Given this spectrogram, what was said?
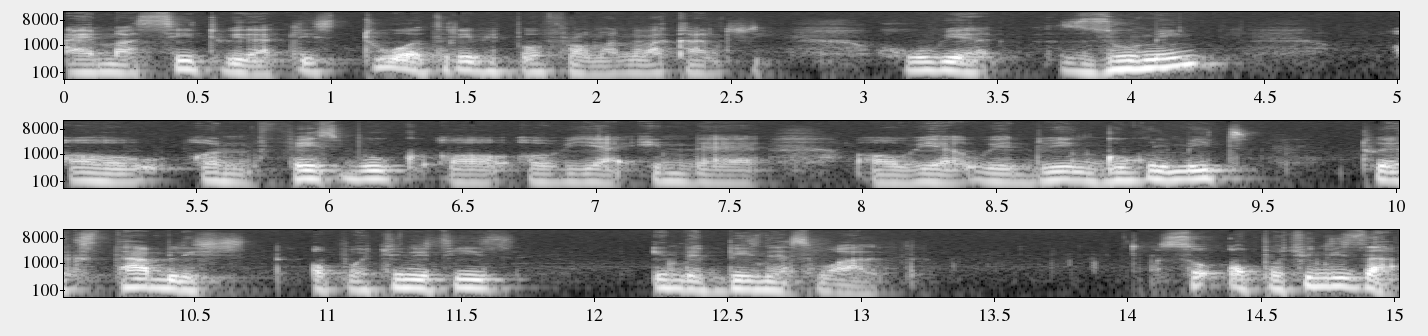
I must sit with at least two or three people from another country who we are zooming or on Facebook or, or we are in the or we are we're doing Google Meet to establish opportunities in the business world. So opportunities are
